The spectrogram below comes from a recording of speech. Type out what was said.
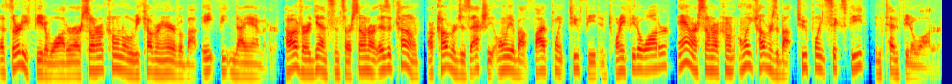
At 30 feet of water, our sonar cone will be covering an area of about 8 feet in diameter. However, again, since our sonar is a cone, our coverage is actually only about 5.2 feet in 20 feet of water, and our sonar cone only covers about 2.6 feet in 10 feet of water.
